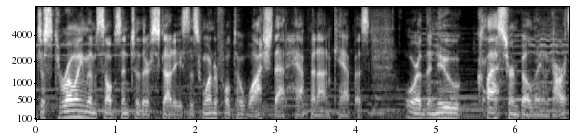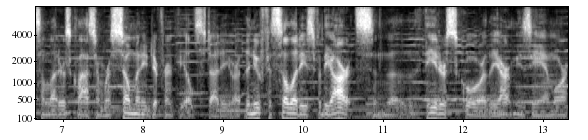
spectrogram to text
just throwing themselves into their studies. It's wonderful to watch that happen on campus. Or the new classroom building, the Arts and Letters classroom, where so many different fields study, or the new facilities for the arts and the, the theater school or the art museum, or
